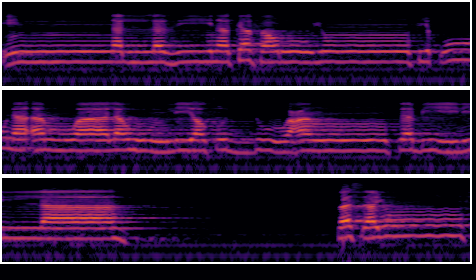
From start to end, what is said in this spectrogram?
إن الذين كفروا ينفقون أموالهم ليصدوا عن سبيل الله فسينفقونها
